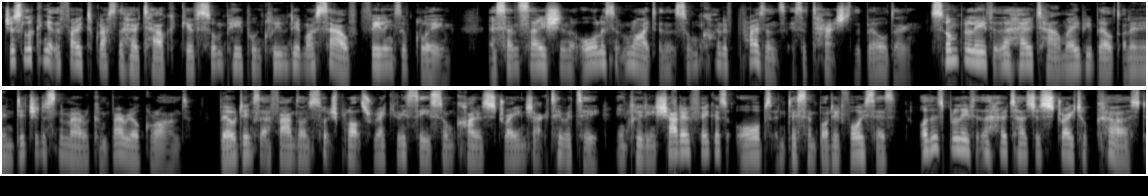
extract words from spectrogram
Just looking at the photographs of the hotel can give some people, including myself, feelings of gloom, a sensation that all isn't right and that some kind of presence is attached to the building. Some believe that the hotel may be built on an indigenous American burial ground. Buildings that are found on such plots regularly see some kind of strange activity, including shadow figures, orbs, and disembodied voices. Others believe that the hotel is just straight up cursed,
